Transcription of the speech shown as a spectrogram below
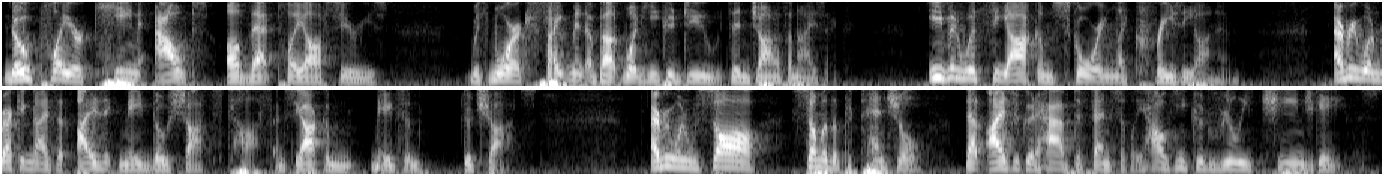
no player came out of that playoff series with more excitement about what he could do than Jonathan Isaac. Even with Siakam scoring like crazy on him. Everyone recognized that Isaac made those shots tough, and Siakam made some good shots. Everyone saw some of the potential that Isaac could have defensively, how he could really change games.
